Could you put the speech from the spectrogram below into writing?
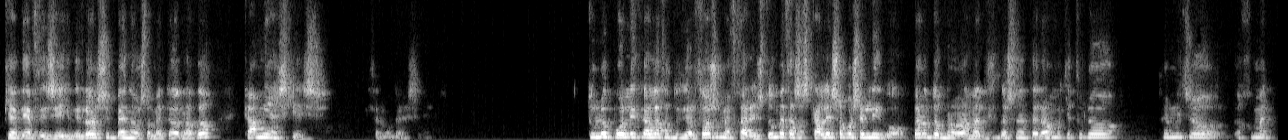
ποια διεύθυνση έχει δηλώσει, μπαίνω στο μετεό να δω, καμία σχέση θερμοκρασία. Του λέω πολύ καλά, θα το διορθώσουμε, ευχαριστούμε, θα σας καλέσω εγώ σε λίγο. Παίρνω τον προγραμματιστή, τον συνεταιρό μου και του λέω, Θεμίτσο, έχουμε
